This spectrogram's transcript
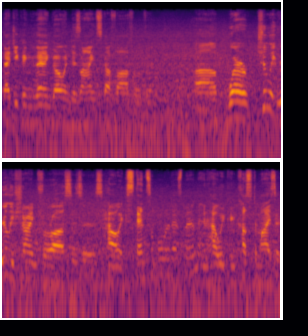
that you can then go and design stuff off of. And, uh, where Chili really shined for us is, is how extensible it has been and how we can customize it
